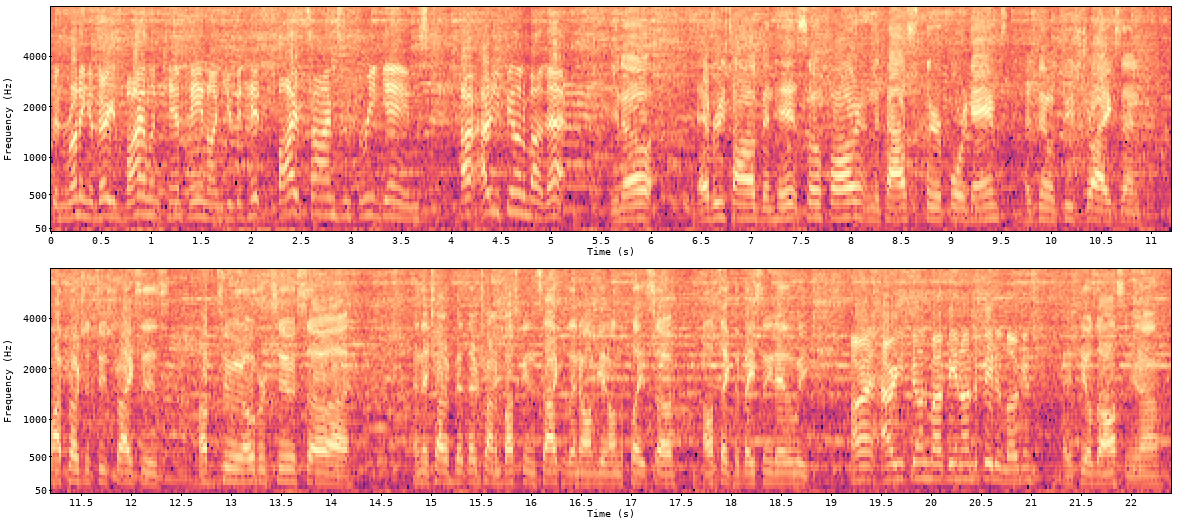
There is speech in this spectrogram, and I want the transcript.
been running a very violent campaign on you. You've been hit five times in three games. How, how are you feeling about that? You know, every time I've been hit so far in the past three or four games has been with two strikes, and my approach to two strikes is up two and over two. So, uh, and they try to they're trying to bust me inside because they know I'm getting on the plate. So I'll take the base any day of the week. All right, how are you feeling about being undefeated, Logan? It feels awesome, you know.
